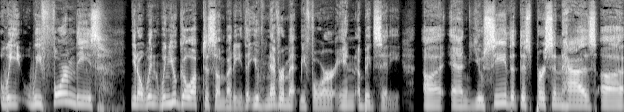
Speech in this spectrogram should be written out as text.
we we form these you know when when you go up to somebody that you've never met before in a big city uh and you see that this person has uh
